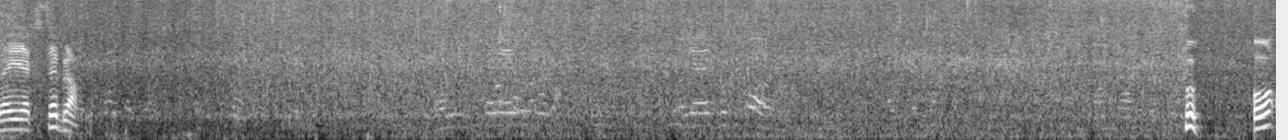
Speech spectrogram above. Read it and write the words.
Leje jak z cebra. Fu. O!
